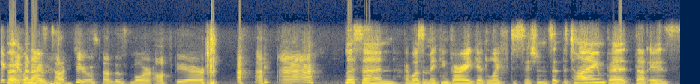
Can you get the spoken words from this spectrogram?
I but when I- talk to you about this more off the air. listen, I wasn't making very good life decisions at the time, but that is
